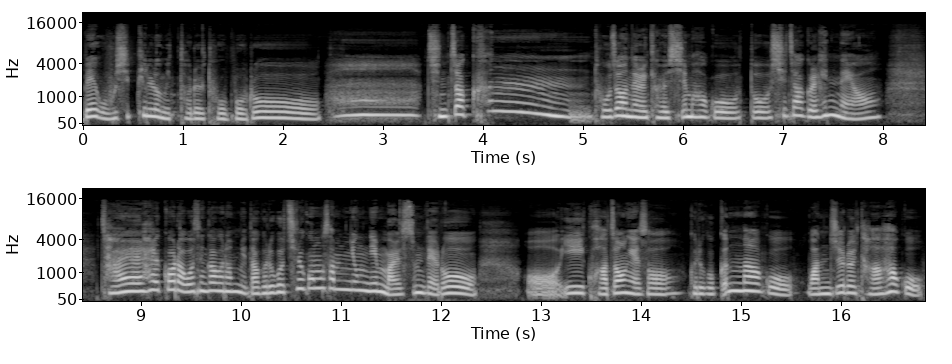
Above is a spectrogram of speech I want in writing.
250km를 도보로. 진짜 큰 도전을 결심하고 또 시작을 했네요. 잘 할 거라고 생각을 합니다. 그리고 7036님 말씀대로 어, 이 과정에서 그리고 끝나고 완주를 다 하고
